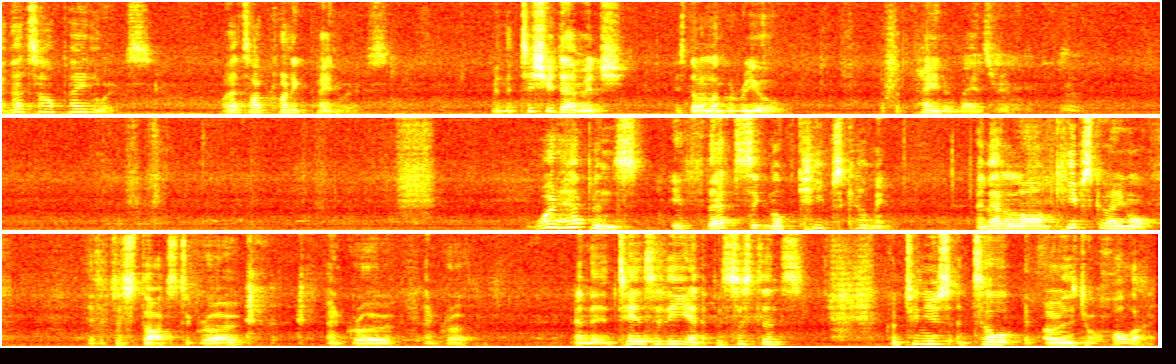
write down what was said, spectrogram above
And that's how pain works. Well, that's how chronic pain works. When the tissue damage is no longer real, but the pain remains real. What happens if that signal keeps coming and that alarm keeps going off? Is it just starts to grow and grow and grow. And the intensity and the persistence continues until it owns your whole life.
